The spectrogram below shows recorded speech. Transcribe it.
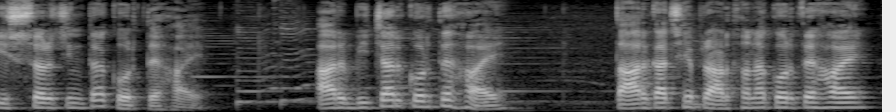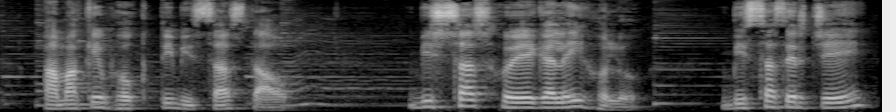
ঈশ্বর চিন্তা করতে হয়। আর বিচার করতে হয়, তার কাছে প্রার্থনা করতে হয়, আমাকে ভক্তি বিশ্বাস দাও। বিশ্বাস হয়ে গেলেই হলো। বিশ্বাসের চেয়ে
